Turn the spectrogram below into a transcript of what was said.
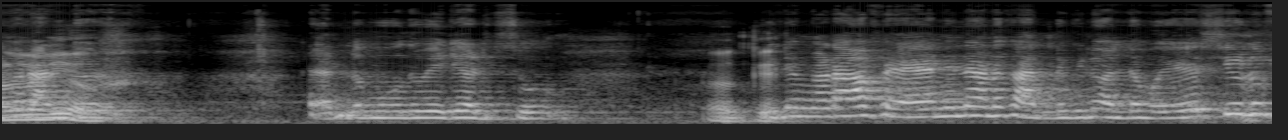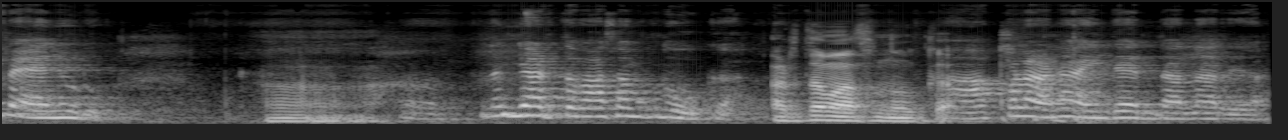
വള്ളടിയോ? രണ്ട് മൂന്ന് പേര് അടിച്ചു. നിങ്ങളുടെ ആ ഫാനിനാണ് കറണ്ട് ബില്ലും അല്ല എ സി ഇടും ഫാനും ഇടും. അടുത്ത മാസം നോക്കുക. അടുത്ത മാസം നോക്കാം അപ്പോഴാണ് അതിന്റെ എന്താന്ന് അറിയാം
